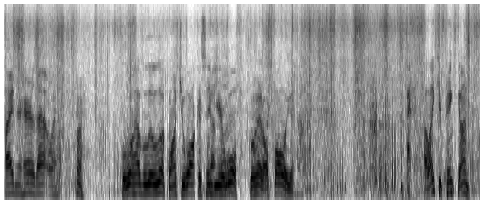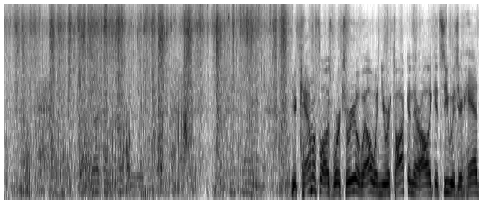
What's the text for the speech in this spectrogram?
hiding in the hair of that one. Huh. Well, we'll have a little look. Why don't you walk us into your wolf? Go ahead, I'll follow you. I like your pink gun. Your camouflage works real well. When you were talking there, all I could see was your head.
